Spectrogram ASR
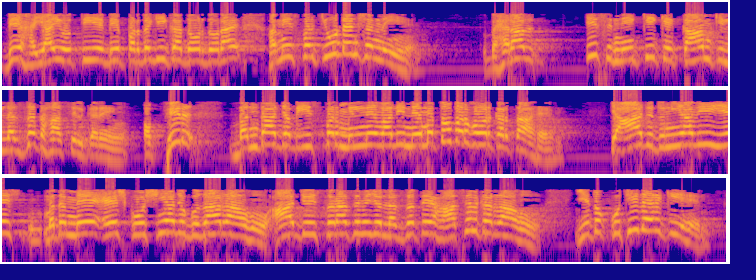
بے حیائی ہوتی ہے، بے پردگی کا دور دورہ ہے، ہمیں اس پر کیوں ٹینشن نہیں ہے؟ بہرحال اس نیکی کے کام کی لذت حاصل کریں۔ اور پھر بندہ جب اس پر ملنے والی نعمتوں پر غور کرتا ہے کہ آج دنیاوی یہ مطلب میں ایش کوشیاں جو گزار رہا ہوں، آج جو اس طرح سے میں جو لذتیں حاصل کر رہا ہوں، یہ تو کچھ ہی دیر کی ہے۔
